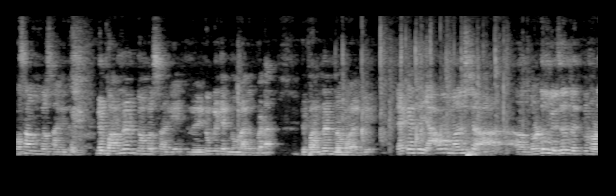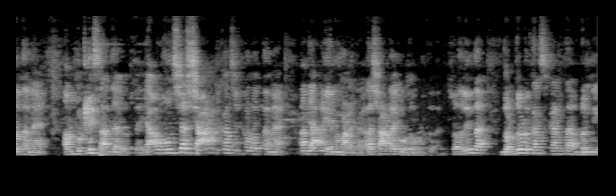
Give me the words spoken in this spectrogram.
ಹೊಸ ಮೆಂಬರ್ಸ್ ಆಗಿದ್ರಿ ನೀವು ಪರ್ಮನೆಂಟ್ ಮೆಂಬರ್ಸ್ ಆಗಿ ಡೂಪ್ಲಿಕೇಟ್ ಮೆಂಬರ್ ಆಗೋದು ಬೇಡ. ನೀವು ಪರ್ಮನೆಂಟ್ ಮೆಂಬರ್ ಆಗಿ. ಯಾಕಂದ್ರೆ ಯಾವ ಮನುಷ್ಯ ದೊಡ್ಡ ವಿಷನ್ ಇಟ್ಕೊಂಡು ನೋಡ್ತಾನೆ ಅವ್ನ್ ಮುಟ್ಲಿಕ್ಕೆ ಸಾಧ್ಯ ಆಗುತ್ತೆ. ಯಾವ ಮನುಷ್ಯ ಶಾರ್ಟ್ ಕನ್ಸ್ ಇಟ್ಕೊಂಡು ಹೋಗ್ತಾನೆ ಅದ್ ಯಾರು ಏನು ಮಾಡಕ್ಕಾಗಲ್ಲ. ಶಾರ್ಟ್ ಆಗಿ ಉಳಿದೋಗ್ಬಿಡ್ತದೆ ಸೊ ಅದರಿಂದ ದೊಡ್ಡ ದೊಡ್ಡ ಕನ್ಸ್ ಕಾಣ್ತಾ ಬನ್ನಿ.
